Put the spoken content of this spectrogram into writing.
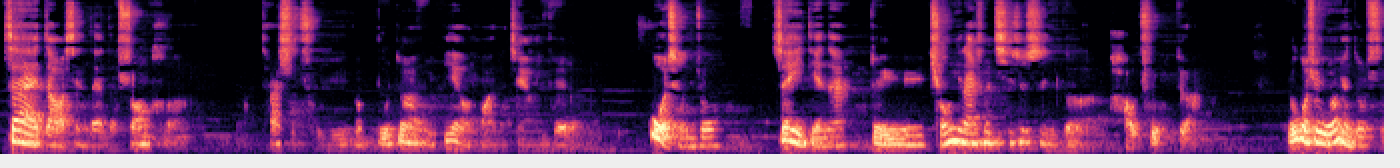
再到现在的双核，它是处于一个不断变化的这样一个过程中。这一点呢，对于球迷来说其实是一个好处，对吧？如果说永远都是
